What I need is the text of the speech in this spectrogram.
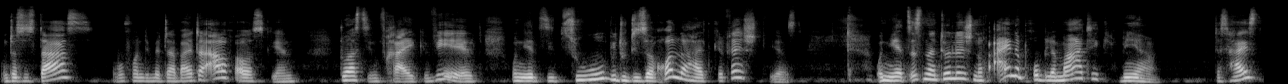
Und das ist das, wovon die Mitarbeiter auch ausgehen. Du hast ihn frei gewählt. Und jetzt sieh zu, wie du dieser Rolle halt gerecht wirst. Und jetzt ist natürlich noch eine Problematik mehr. Das heißt,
